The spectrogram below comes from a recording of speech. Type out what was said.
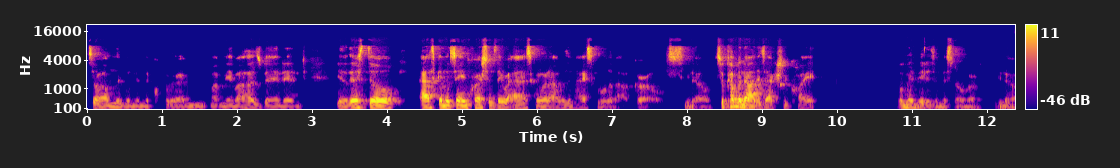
so I'm living in the quarter. I'm, my, me and my husband, and you know, they're still asking the same questions they were asking when I was in high school about girls, you know. So coming out is actually quite, well, maybe it is a misnomer, you know.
